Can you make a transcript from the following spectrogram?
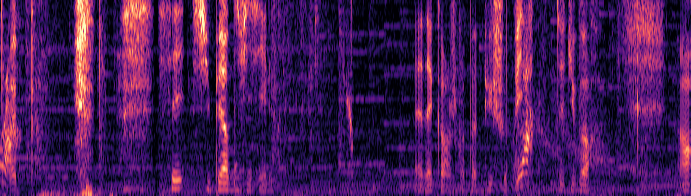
C'est super difficile. Ah d'accord, j'aurais pas pu choper de du bord. Non.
